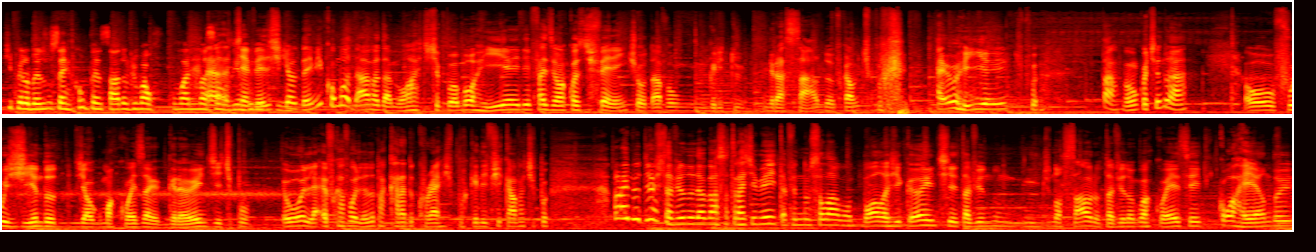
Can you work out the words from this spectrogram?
que pelo menos você é recompensado de uma, uma animação É, tinha vezes que eu nem me incomodava da morte. Tipo, eu morria e ele fazia uma coisa diferente, ou dava um grito engraçado. Eu ficava tipo. Aí eu ria e tipo. Tá, vamos continuar. Ou fugindo de alguma coisa grande, tipo. Eu, olha, eu ficava olhando pra cara do Crash, porque ele ficava tipo. Ai meu Deus, tá vindo um negócio atrás de mim, tá vindo, sei lá, uma bola gigante, tá vindo um, dinossauro, tá vindo alguma coisa, e correndo e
